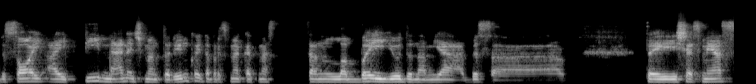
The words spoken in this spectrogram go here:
visoji IP managemento rinkoje, ta prasme, kad mes ten labai judinam ją visą. Tai iš esmės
